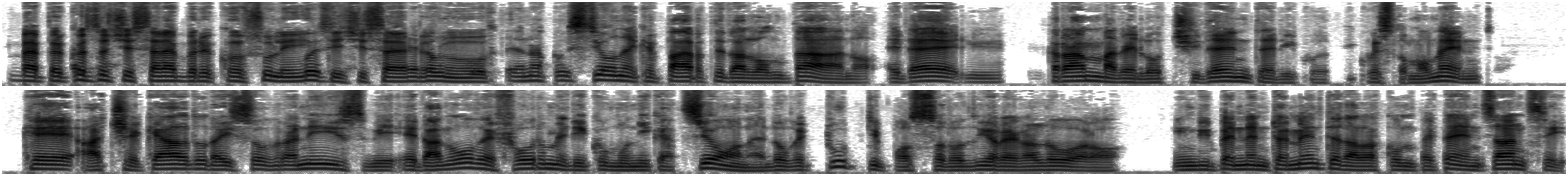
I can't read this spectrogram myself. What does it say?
Beh, per questo ci sarebbero i consulenti, ci sarebbero... È una questione che parte da lontano ed è il dramma dell'Occidente di, di questo momento, che accecato dai sovranismi e da nuove forme di comunicazione, dove tutti possono dire la loro, indipendentemente dalla competenza, anzi,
